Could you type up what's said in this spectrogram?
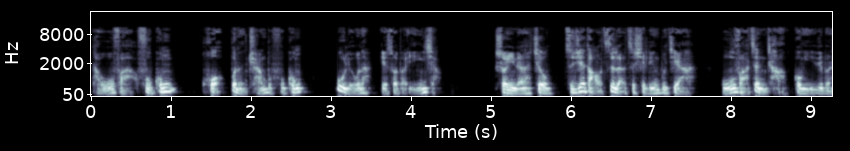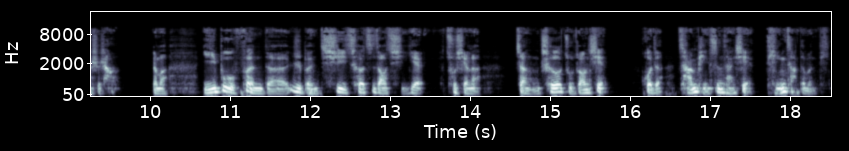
它无法复工或不能全部复工，物流呢也受到影响，所以呢，就直接导致了这些零部件啊无法正常供应日本市场。那么，一部分的日本汽车制造企业出现了整车组装线或者产品生产线停产的问题。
